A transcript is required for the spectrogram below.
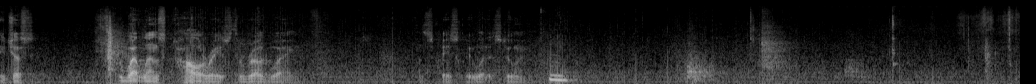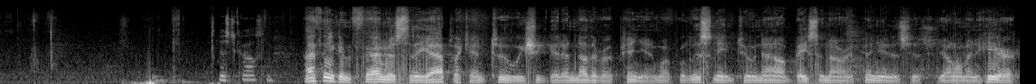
It just, the wetlands tolerates the roadway. That's basically what it's doing. Mr. Carlson? I think in fairness to the applicant, too, we should get another opinion. What we're listening to now, based on our opinion, is this gentleman here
